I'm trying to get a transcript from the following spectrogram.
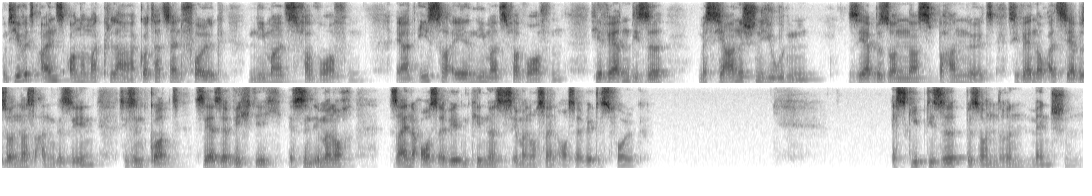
Und hier wird eins auch nochmal klar. Gott hat sein Volk niemals verworfen. Er hat Israel niemals verworfen. Hier werden diese messianischen Juden sehr besonders behandelt. Sie werden auch als sehr besonders angesehen. Sie sind Gott sehr, sehr wichtig. Es sind immer noch seine auserwählten Kinder, es ist immer noch sein auserwähltes Volk. Es gibt diese besonderen Menschen.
